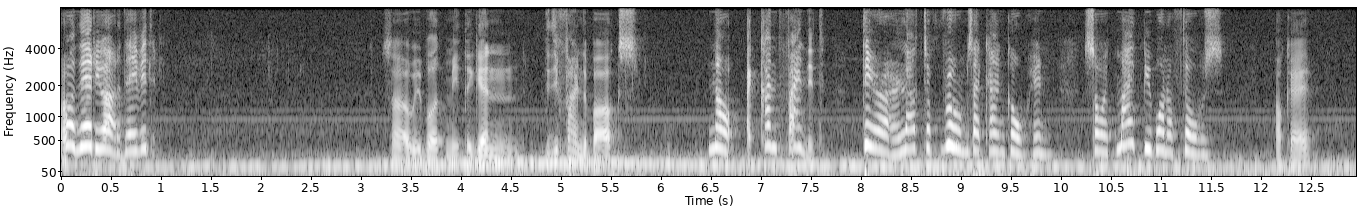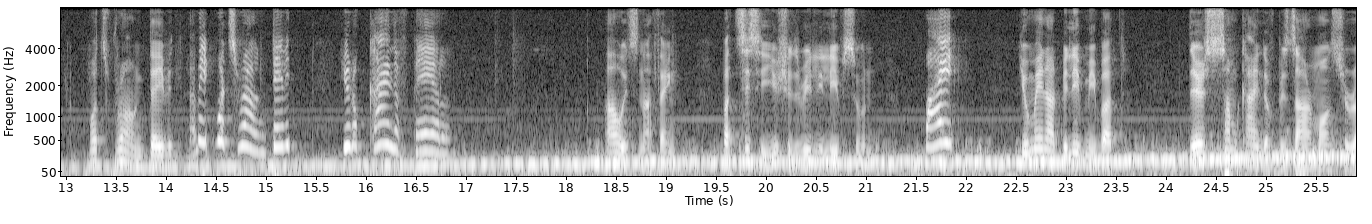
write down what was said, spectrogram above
Oh, there you are, David. So we both meet again. Did you find the box? No, I can't find it. There are lots of rooms I can't go in, so it might be one of those. Okay. What's wrong, David? I mean, what's wrong, David? You look kind of pale. Oh, it's nothing. But Sissi, you should really leave soon. Why? You may not believe me, but there's some kind of bizarre monster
